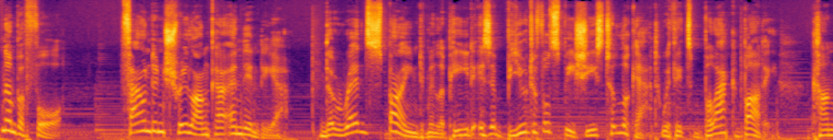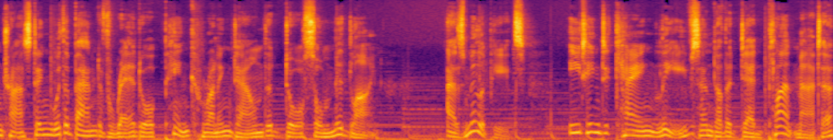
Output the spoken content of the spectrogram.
Number 4. Found in Sri Lanka and India, the red-spined millipede is a beautiful species to look at with its black body, contrasting with a band of red or pink running down the dorsal midline. As millipedes, eating decaying leaves and other dead plant matter,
